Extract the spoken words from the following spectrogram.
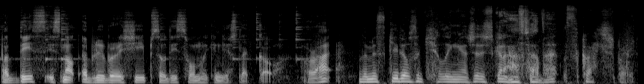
But this is not a blueberry sheep, so this one we can just let go. All right? The mosquitoes are killing us. You're just gonna have to have a scratch break.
